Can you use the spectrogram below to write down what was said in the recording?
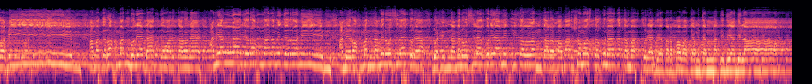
রহিম। আমাকে রহমান বলে ডাক দেওয়ার কারণে আমি আল্লাহ যে রহমান, আমি যে রহিম। আমি রহমান নামের ওসিলা করে রহিম নামের ওসিলা করে আমি কি করলাম? তার বাবার সমস্ত গুণাগাতা মাফ করে দিয়ে তার বাবাকে আমি জান্নাতে দিয়ে দিলাম।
